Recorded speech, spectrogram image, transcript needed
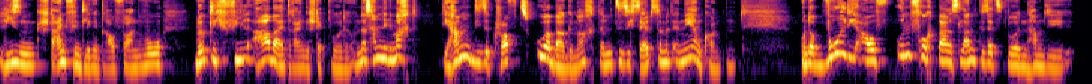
riesen Steinfindlinge drauf waren, wo wirklich viel Arbeit reingesteckt wurde. Und das haben die gemacht. Die haben diese Crofts urbar gemacht, damit sie sich selbst damit ernähren konnten. Und obwohl die auf unfruchtbares Land gesetzt wurden, haben die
